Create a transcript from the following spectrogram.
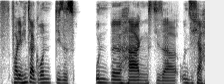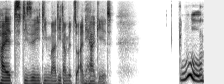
vor dem Hintergrund dieses Unbehagens, dieser Unsicherheit, die, sie, die, die damit so einhergeht. Uh,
